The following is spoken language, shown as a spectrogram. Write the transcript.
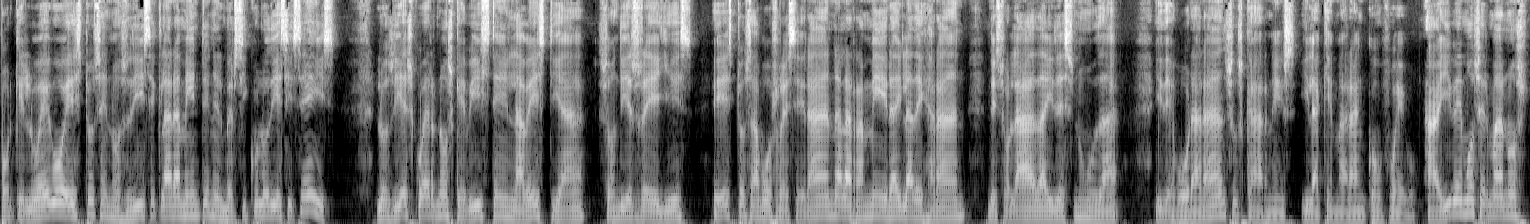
porque luego esto se nos dice claramente en el versículo 16. Los diez cuernos que viste en la bestia son diez reyes, estos aborrecerán a la ramera y la dejarán desolada y desnuda, y devorarán sus carnes y la quemarán con fuego. Ahí vemos, hermanos,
